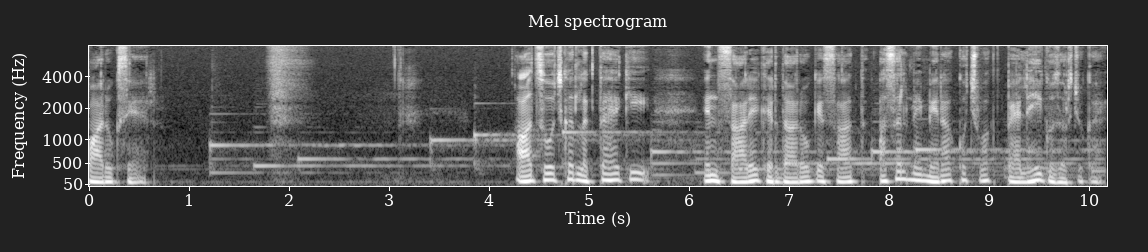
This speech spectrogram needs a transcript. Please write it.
फारूक सेर आज सोचकर लगता है कि इन सारे किरदारों के साथ असल में मेरा कुछ वक्त पहले ही गुजर चुका है।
